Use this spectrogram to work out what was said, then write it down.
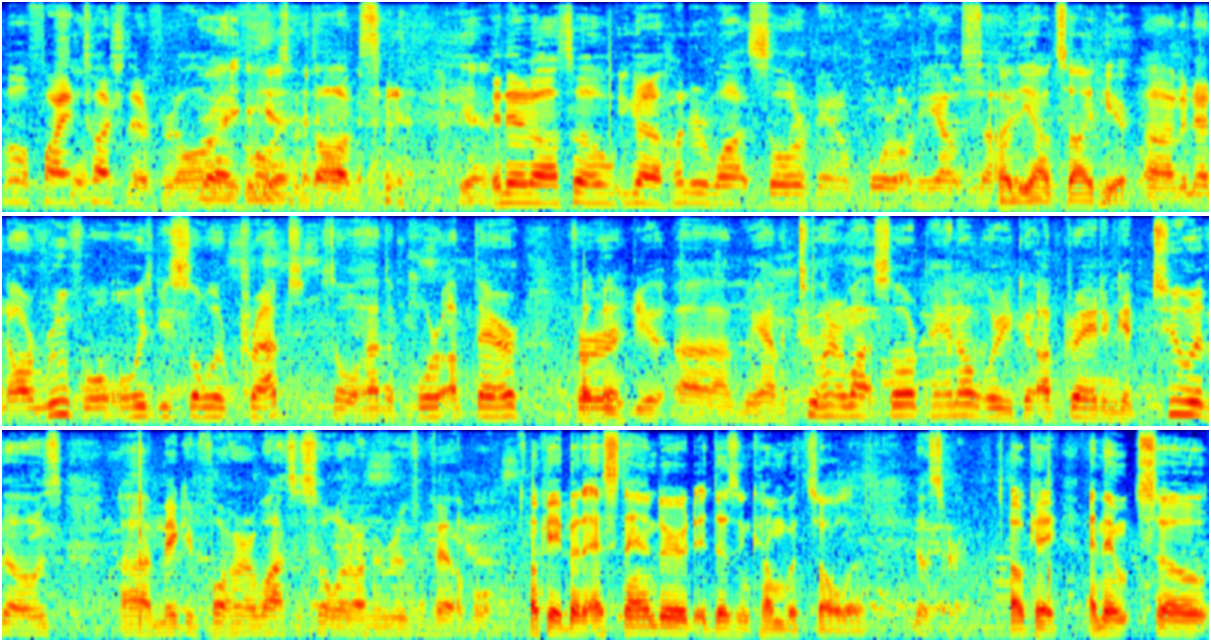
A little fine touch there for all Right, the folks yeah. with dogs. Yeah. and then also you got a 100 watt solar panel port on the outside. On the outside here. Um, and then our roof will always be solar prepped, so we'll have the port up there for Okay. you. Uh, we have a 200 watt solar panel, where you could upgrade and get two of those, uh, making 400 watts of solar on the roof available. Okay, but as standard, it doesn't come with solar. No, sir. Okay, and then so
